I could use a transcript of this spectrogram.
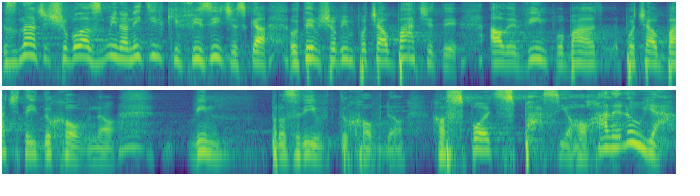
Значить, що була зміна не тільки фізична в тим, що він почав бачити, але він почав бачити і духовно. Він прозрів духовно. Господь спас його. Халилуя!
